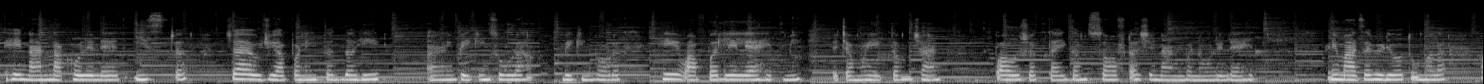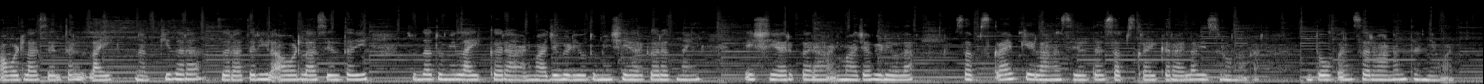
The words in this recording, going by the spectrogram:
हे नान दाखवलेले आहेत. ईस्टच्या ऐवजी आपण इथं दही आणि बेकिंग सोडा बेकिंग पावडर हे वापरलेले आहेत मी. त्याच्यामुळे एकदम छान पाहू शकता एकदम सॉफ्ट असे नान बनवलेले आहेत. आणि माझा व्हिडिओ तुम्हाला आवडला असेल तर लाईक नक्की जरा जरा तरी आवडला असेल तरी सुद्धा तुम्ही लाईक करा आणि माझे व्हिडिओ तुम्ही शेअर करत नाही. ते शेअर करा आणि माझ्या व्हिडिओला सबस्क्राईब केला नसेल तर सबस्क्राईब करायला विसरू नका. तो पण सर्वांना धन्यवाद.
